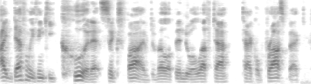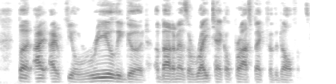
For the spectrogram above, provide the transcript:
I definitely think he could, at six five, develop into a left ta- tackle prospect. But I, I feel really good about him as a right tackle prospect for the Dolphins.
